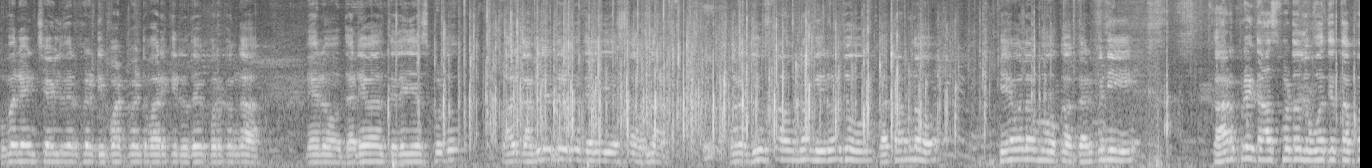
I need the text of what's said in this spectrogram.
women and child welfare department వారికి హృదయపూర్వకంగా నేను ధన్యవాదాలు తెలియజేసుకుంటూ వారికి అభినందనలు తెలియజేస్తా ఉన్నాను మనం చూస్తూ ఉన్నాం ఈరోజు గతంలో కేవలం ఒక గర్భిణి కార్పొరేట్ హాస్పిటల్ పోతే తప్ప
